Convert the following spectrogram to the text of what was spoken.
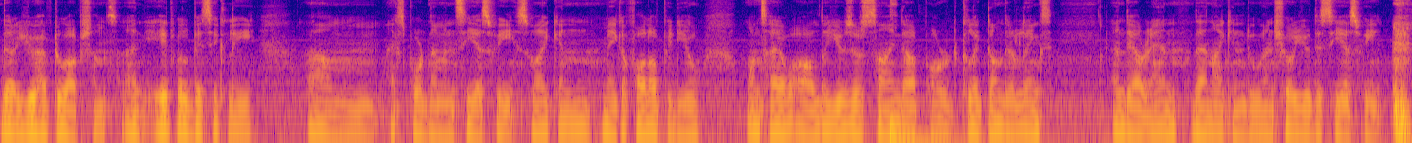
there you have two options and it will basically um, export them in CSV so I can make a follow-up video once I have all the users signed up or clicked on their links and they are in then I can do and show you the CSV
